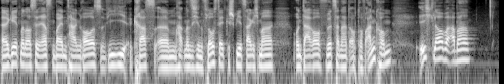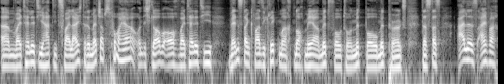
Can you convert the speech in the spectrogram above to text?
äh, geht man aus den ersten beiden Tagen raus, wie krass ähm, hat man sich in Flow State gespielt, sage ich mal. Und darauf wird es dann halt auch drauf ankommen. Ich glaube aber, ähm, Vitality hat die zwei leichteren Matchups vorher und ich glaube auch Vitality, wenn es dann quasi Klick macht, noch mehr mit Photon, mit Bow, mit Perks, dass das alles einfach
